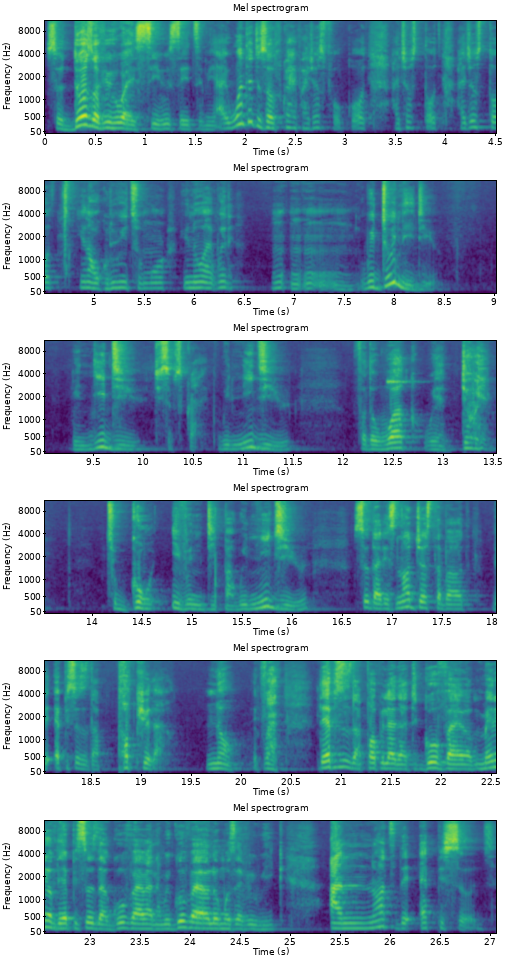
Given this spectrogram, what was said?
So those of you who I see who say to me, I wanted to subscribe, I just forgot. I just thought, I just thought, you know, I could do it tomorrow. You know, I went. Mm-mm-mm-mm. We do need you. We need you to subscribe. We need you for the work we are doing to go even deeper. We need you so that it's not just about the episodes that are popular. No, in fact, the episodes that are popular that go viral, many of the episodes that go viral, and we go viral almost every week, are not the episodes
